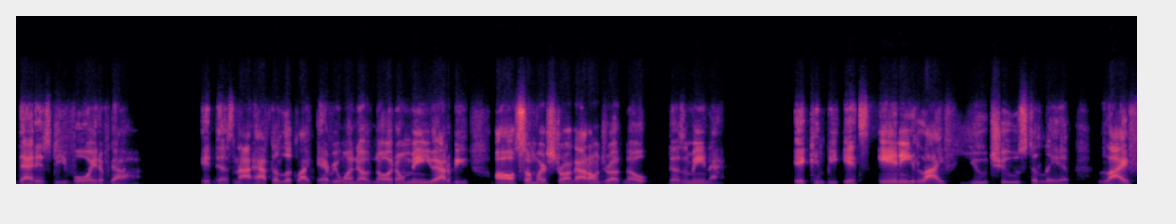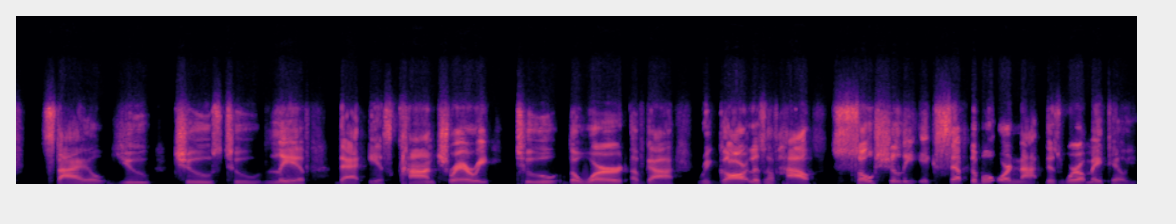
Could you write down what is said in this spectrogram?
that is devoid of God. It does not have to look like everyone. No, no, it don't mean you got to be all somewhere strung out on drug. No, doesn't mean that. It can be, it's any life you choose to live, lifestyle you choose to live that is contrary to the word of God, regardless of how socially acceptable or not this world may tell you.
